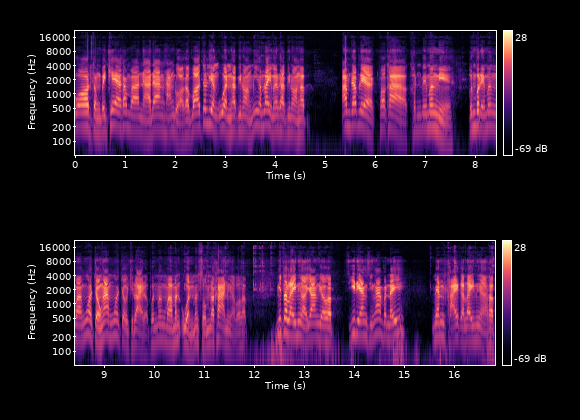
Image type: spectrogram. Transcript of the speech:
บ่ต้องไปแค่คำว่าหนาด่างหางดอกครับว่าจะเลี้ยงอ้วนครับพี่น้องมีกำไรเหมือนครับพี่น้องครับอันดับแรกพ่อค้าขึ้นไปเมืองนี่เพิ่นบ่ได้เมืองว่างัวเจ้างามงัวเจ้าขี้ลายดอกเพิ่นเมืองว่ามันอ้วนมันสมราคาเนื้อบ่ครับ มีตะไลเนื้ออย่างเดียวครับ สีแดงสีงามปานใด แม่นขายกับไรเนื้อครับ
